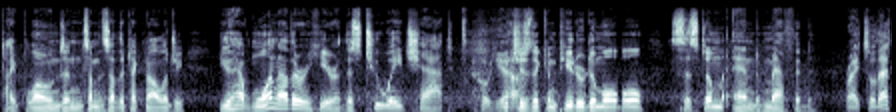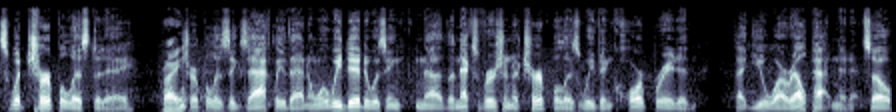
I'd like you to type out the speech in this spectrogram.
type loans, and some of this other technology. You have one other here, this two way chat, oh, yeah. which is the computer to mobile system and method. Right. So that's what Cherple is today. Right. Cherple is exactly that. And what we did was in uh, the next version of Cherple is we've incorporated that URL patent in it. So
